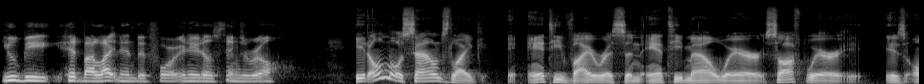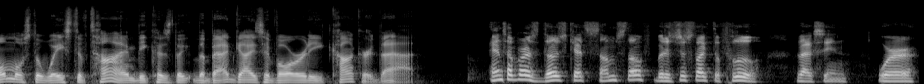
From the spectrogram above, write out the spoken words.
you be hit by lightning before any of those things are real. It almost sounds like antivirus and anti malware software is almost a waste of time because the, the bad guys have already conquered that. Antivirus does catch some stuff, but it's just like the flu vaccine, where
